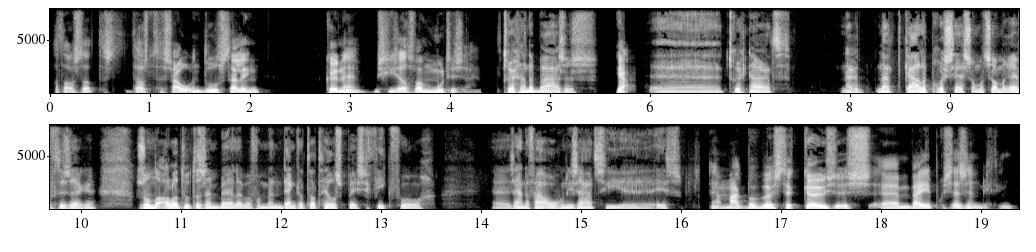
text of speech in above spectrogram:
Althans, dat, dat zou een doelstelling kunnen, misschien zelfs wel moeten zijn. Terug naar de basis. Ja. Uh, terug naar het, naar, het, naar het kale proces, om het zo maar even te zeggen. Zonder alle toeters en bellen waarvan men denkt dat dat heel specifiek voor uh, zijn of haar organisatie uh, is. Ja, maak bewuste keuzes bij je procesinrichting.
